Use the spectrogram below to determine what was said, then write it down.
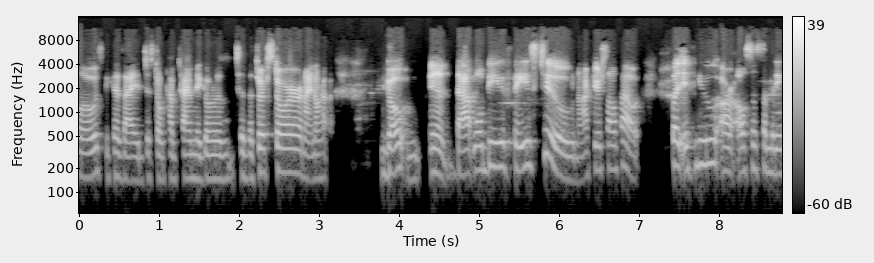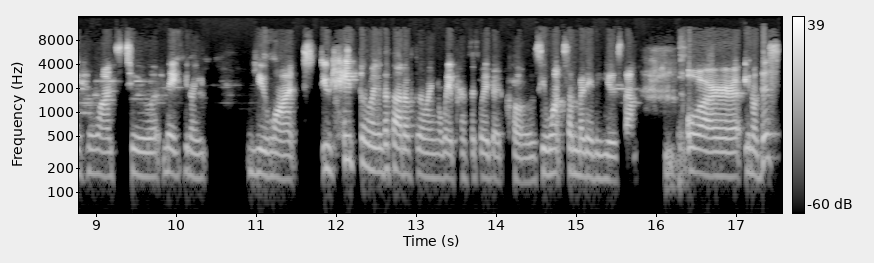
clothes because I just don't have time to go to, the thrift store and I don't have go and that will be phase two, knock yourself out. But if you are also somebody who wants to make, you know, you want you hate throwing the thought of throwing away perfectly good clothes. You want somebody to use them. Mm-hmm. Or you know this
